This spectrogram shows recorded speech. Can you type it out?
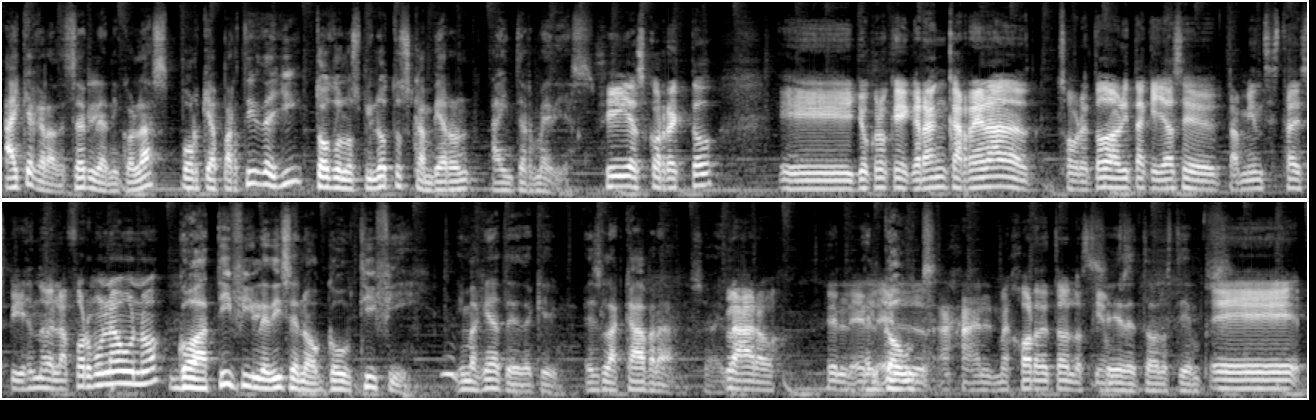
hay que agradecerle a Nicolás porque a partir de allí todos los pilotos cambiaron a intermedias. Sí, es correcto. Eh, yo creo que gran carrera, sobre todo ahorita que ya se también se está despidiendo de la Fórmula 1. Goatifi le dicen o Goatifi. Imagínate de que es la cabra. o sea, el- Claro, el, el- El el- GOAT. ajá, el mejor de todos los sí, tiempos. de todos los tiempos. Eh,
